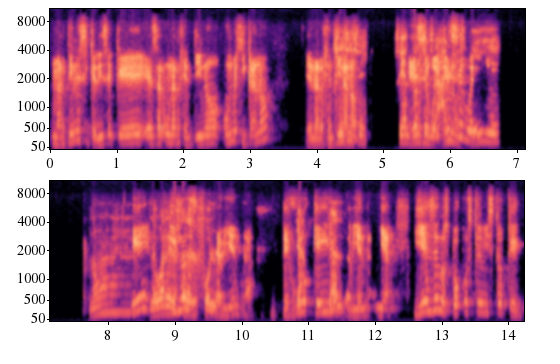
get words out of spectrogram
Martínez y que dice que es un argentino, un mexicano en Argentina, ¿no? Sí, sí. entonces, ese güey, ese güey. No, le voy a regresar el follow. avienta. Te juro que hilos avienta. Y es de los pocos que he visto que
